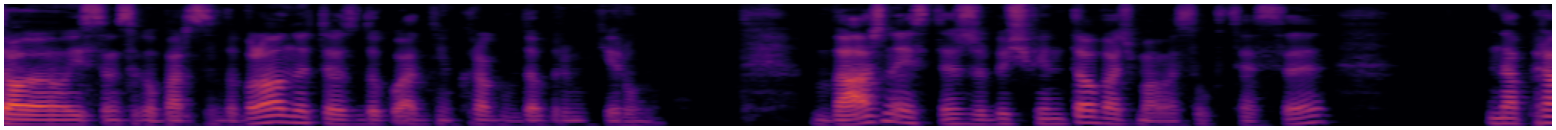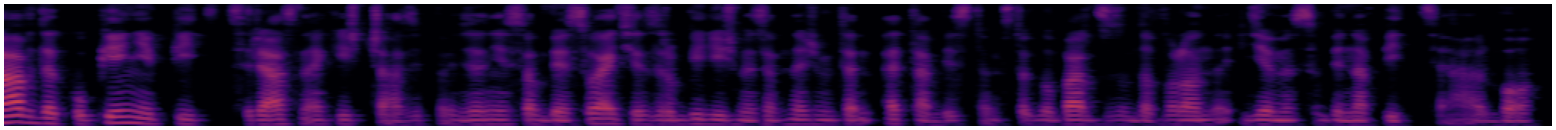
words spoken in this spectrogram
to jestem z tego bardzo zadowolony, to jest dokładnie krok w dobrym kierunku. Ważne jest też, żeby świętować małe sukcesy. Naprawdę kupienie pizzy raz na jakiś czas i powiedzenie sobie, słuchajcie, zrobiliśmy, zamknęliśmy ten etap, jestem z tego bardzo zadowolony, idziemy sobie na pizzę albo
